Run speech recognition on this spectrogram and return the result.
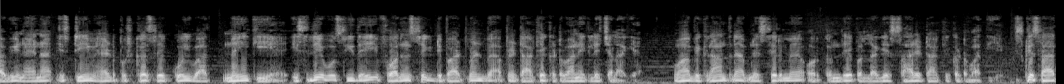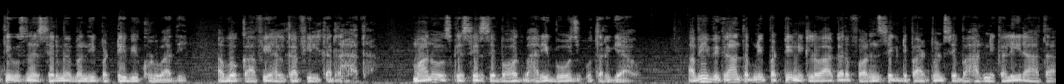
अभी नैना इस टीम हेड पुष्कर से कोई बात नहीं की है, इसलिए वो सीधे ही फॉरेंसिक डिपार्टमेंट में अपने टाके कटवाने के लिए चला गया। वहाँ विक्रांत ने अपने सिर में और कंधे पर लगे सारे टाके कटवा दिए। इसके साथ ही उसने सिर में बंधी पट्टी भी खुलवा दी। अब वो काफ़ी हल्का फील कर रहा था। मानो उसके सिर से बहुत भारी बोझ उतर गया हो। अभी विक्रांत अपनी पट्टी निकलवाकर फॉरेंसिक डिपार्टमेंट से बाहर निकल ही रहा था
